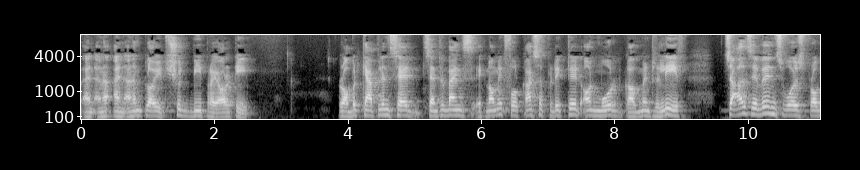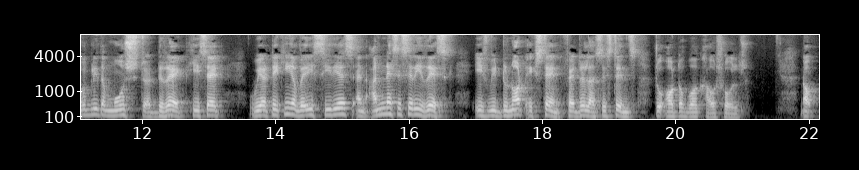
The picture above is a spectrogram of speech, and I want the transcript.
and, and, unemployed should be priority. Robert kaplan said central banks economic forecasts are predicted on more government relief. Charles evans was probably the most direct. He said we are taking a very serious and unnecessary risk if we do not extend federal assistance to out of work households. Now,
